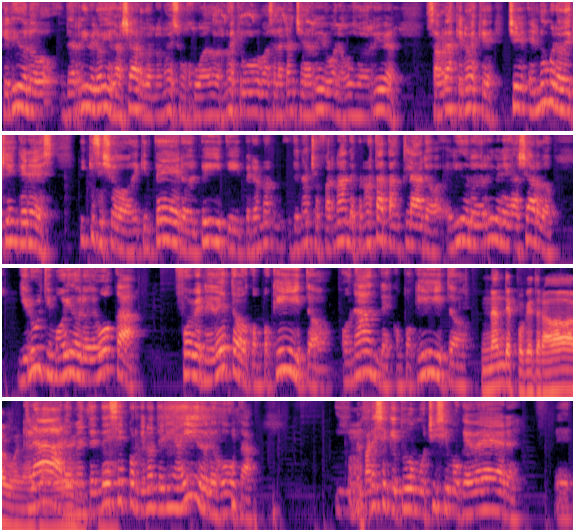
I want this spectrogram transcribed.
el ídolo de River hoy es Gallardo, no, no es un jugador. No es que vos vas a la cancha de River, bueno, vos sos de River, sabrás que no es que, che, el número de quién querés, y qué sé yo, de Quintero, del Piti, pero no, de Nacho Fernández, pero no está tan claro. El ídolo de River es Gallardo. Y el último ídolo de Boca fue Benedetto con poquito, o Nández con poquito. Nández porque trababa con Claro, ¿me entendés? Es porque no tenía ídolos Boca. Y me parece que tuvo muchísimo que ver eh,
